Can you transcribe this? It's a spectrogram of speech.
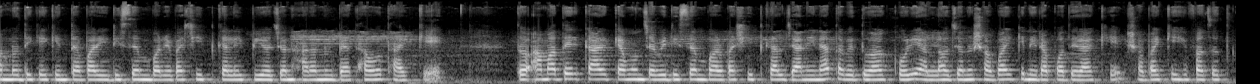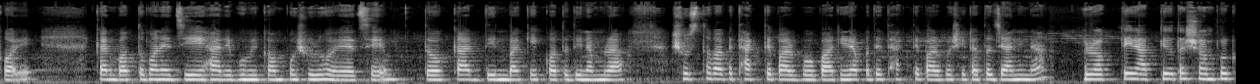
অন্যদিকে কিন্তু আবার এই ডিসেম্বরে বা শীতকালে প্রিয়জন হারানোর ব্যথাও থাকে। তো আমাদের কার কেমন যাবে ডিসেম্বর বা শীতকাল জানি না, তবে দোয়া করি আল্লাহ যেন সবাইকে নিরাপদে রাখে, সবাইকে হেফাজত করে। কারণ বর্তমানে যে হারে ভূমিকম্প শুরু হয়েছে তো কার দিন বা কে কতদিন আমরা সুস্থভাবে থাকতে পারব বা নিরাপদে থাকতে পারব সেটা তো জানি না। রক্তের আত্মীয়তার সম্পর্ক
